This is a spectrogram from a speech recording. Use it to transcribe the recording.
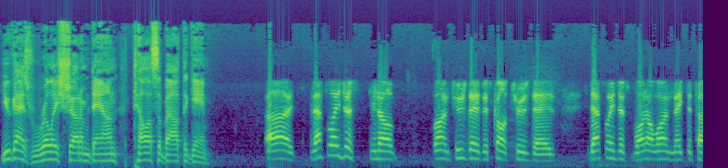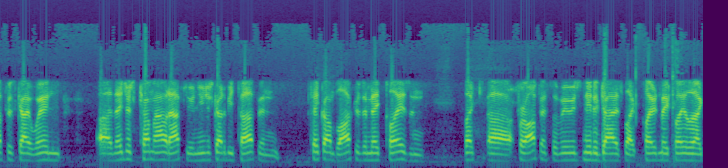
you guys really shut them down. Tell us about the game. Uh, definitely just you know on Tuesdays it's called Tuesdays. Definitely just one on one, make the toughest guy win. Uh, they just come out after you, and you just got to be tough and take on blockers and make plays. And like uh, for offensive, we just needed guys like players make plays like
